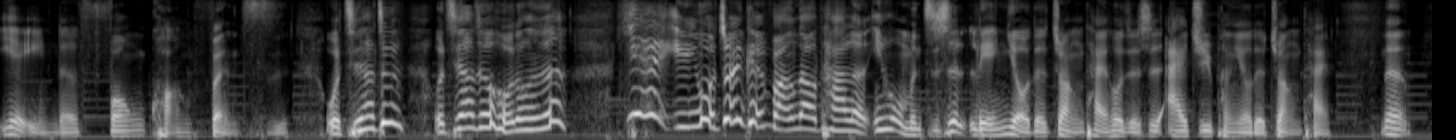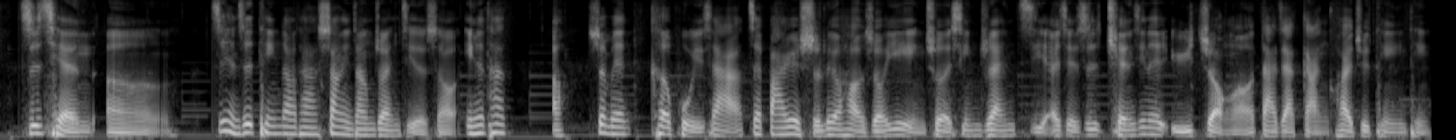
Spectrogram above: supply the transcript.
夜影的疯狂粉丝，我知道这个，我知道这个活动是夜影，我终于可以访到他了。因为我们只是连友的状态，或者是 IG 朋友的状态。那之前，呃，之前是听到他上一张专辑的时候，因为他啊，顺便科普一下，在八月十六号的时候，夜影出了新专辑，而且是全新的语种哦，大家赶快去听一听，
